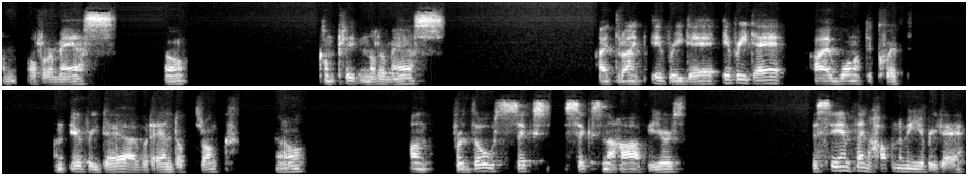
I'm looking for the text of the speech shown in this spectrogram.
and utter mess. You know, complete and utter mess. I drank every day. Every day I wanted to quit, and every day I would end up drunk. You know, and for those six six and a half years, the same thing happened to me every day,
